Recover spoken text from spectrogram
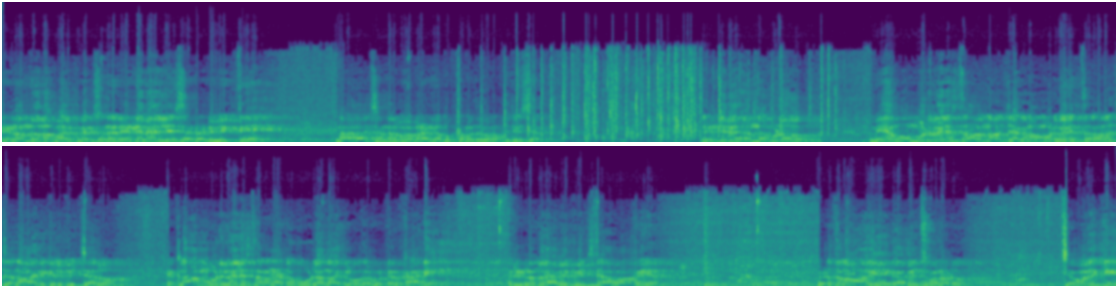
రెండు వందల రూపాయలు పెన్షన్ రెండు వేలు చేసినటువంటి వ్యక్తి నారా చంద్రబాబు నాయుడు గారు ముఖ్యమంత్రి ఉన్నప్పుడు చేశారు. రెండు వేలు ఉన్నప్పుడు మేము మూడు వేలు ఇస్తా ఉన్నాం జగన్ మూడు వేలు ఇస్తున్నారు జనం ఆయన గెలిపించారు. ఎట్లా మూడు వేలు ఇస్తారన్నట్టు ఊళ్ళో నాయకులు వదలగొట్టారు. కానీ రెండు వందల యాభై పెంచితే అవాక్ అయ్యారు. విడతల వారీగా పెంచుకున్నాడు. చివరికి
